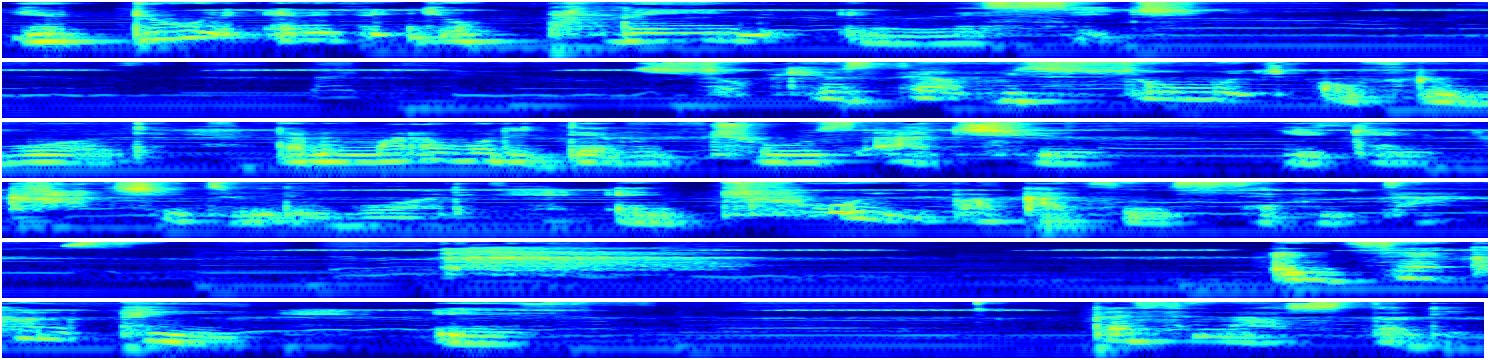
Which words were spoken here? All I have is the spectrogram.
you're doing anything, you're playing a message. Soak yourself with so much of the word that no matter what the devil throws at you, you can catch it with the word and throw it back at him seven times. And second P is personal study.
